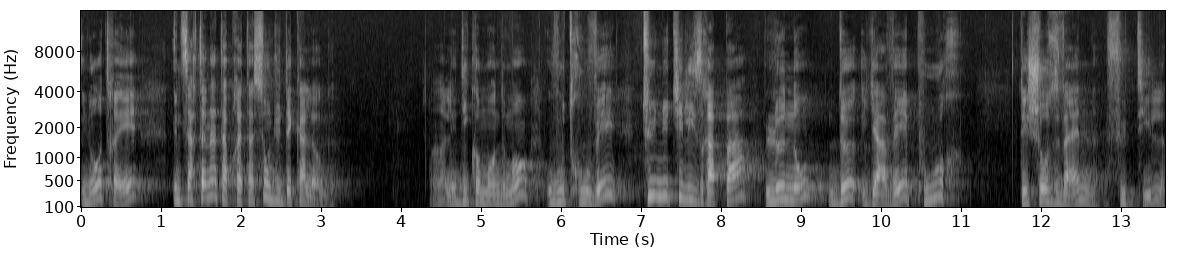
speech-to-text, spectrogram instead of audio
Une autre est une certaine interprétation du décalogue. Hein, les dix commandements où vous trouvez Tu n'utiliseras pas le nom de Yahvé pour des choses vaines, futiles.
